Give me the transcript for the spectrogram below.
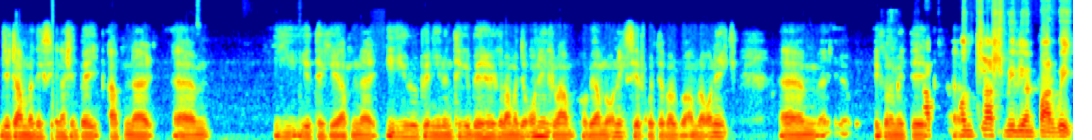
যেটা আমরা দেখছি নাসিদ ভাই আপনার ইয়ে থেকে আপনার ইউরোপিয়ান ইউনিয়ন থেকে বের হয়ে গেলে আমাদের অনেক লাভ হবে আমরা অনেক সেভ করতে পারব আমরা অনেক ইকোনমিতে পঞ্চাশ মিলিয়ন পার উইক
